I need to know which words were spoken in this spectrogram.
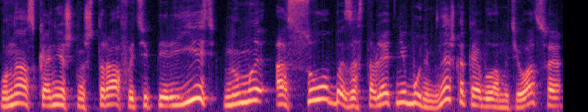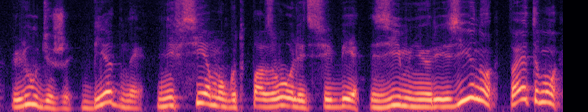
У нас, конечно, штрафы теперь есть, но мы особо заставлять не будем. Знаешь, какая была мотивация? Люди же бедные, не все могут позволить себе зимнюю резину, поэтому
